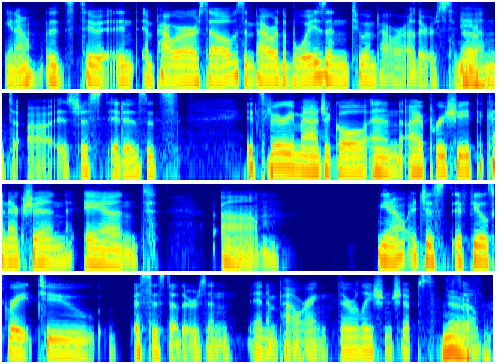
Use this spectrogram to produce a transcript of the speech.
You know, it's to in, empower ourselves, empower the boys, and to empower others. Yeah. And uh, it's just. It is. It's. It's very magical, and I appreciate the connection. And, um, you know, it just it feels great to assist others and in empowering their relationships. Yeah, So for,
